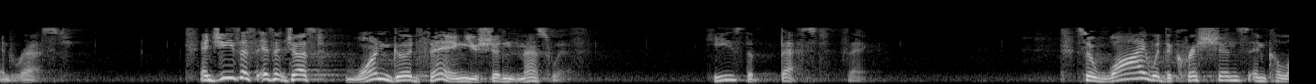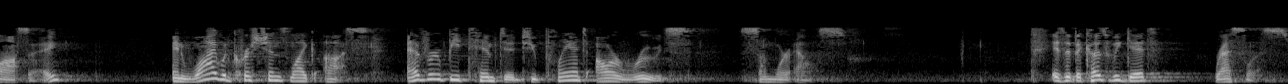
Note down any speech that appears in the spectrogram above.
and rest. And Jesus isn't just one good thing you shouldn't mess with. He's the best thing. So why would the Christians in Colossae, and why would Christians like us ever be tempted to plant our roots somewhere else? Is it because we get restless?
